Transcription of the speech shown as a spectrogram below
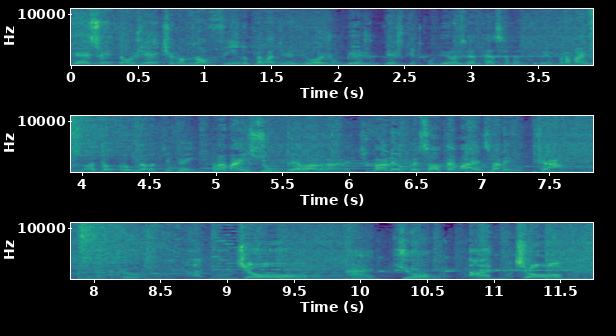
E é isso aí, então, gente. Chegamos ao fim do Peladinha de hoje. Um beijo, um queijo, fiquem com Deus e até a semana que vem para mais Até o programa que vem para mais um Pelada na Net. Valeu, pessoal. Até mais. Valeu. Tchau. Adio! Adiós. Adio! Nossos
